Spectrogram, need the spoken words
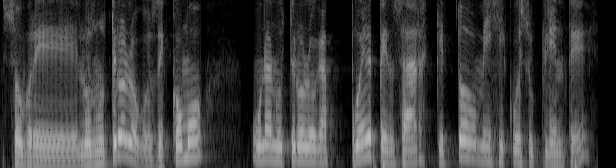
sobre los nutriólogos, de cómo una nutrióloga puede pensar que todo México es su cliente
